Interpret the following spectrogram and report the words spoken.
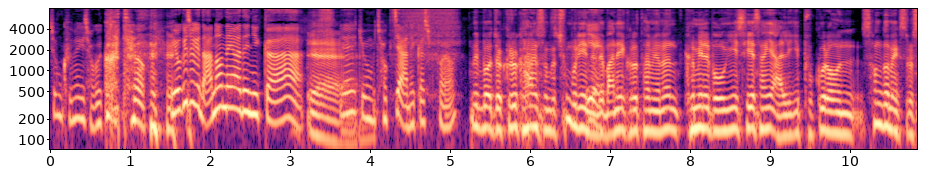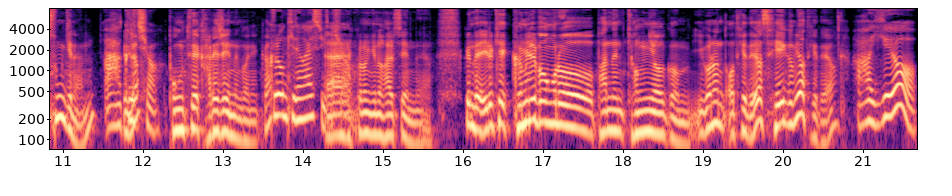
좀 금액이 적을 것 같아요. 여기저기 나눠내야 되니까 예. 예, 좀 적지 않을까 싶어요. 근데 뭐 저 그럴 가능성도 충분히 있는데 예. 만약에 그렇다 면은 금일봉이 세상에 알리기 부끄러운 성금 액수를 숨기는 아, 그죠? 그렇죠. 봉투에 가려져 있는 거니까. 그런 기능을 할수 있죠. 예, 그런 기능 할 수 있네요. 근데 이렇게 금일봉으로 받는 경력금 이거는 어떻게 돼요? 세금이 어떻게 돼요? 아, 이게요.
